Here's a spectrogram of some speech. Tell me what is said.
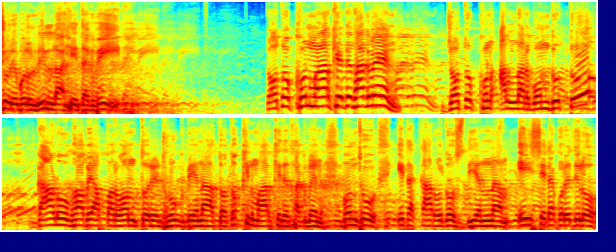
জোরে বলুন, লিল্লাহি তাকবীর। ততক্ষণ মার খেতে থাকবেন। যতক্ষণ আল্লাহর বন্ধুত্ব গাঢ়ভাবে আপনার অন্তরে ঢুকবে না, ততক্ষণ মার খেতে থাকবেন। বন্ধু, এটা কারও দোষ দিয়েন না। এই সেটা করে দিল,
